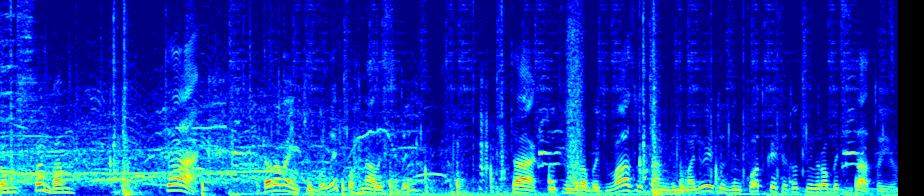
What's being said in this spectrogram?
Пам-пам-пам. Так, здоровенькі були, погнали сюди. Так, тут він робить вазу, там він малює, тут він фоткається, тут він робить статую.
